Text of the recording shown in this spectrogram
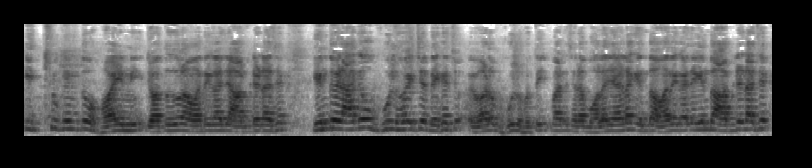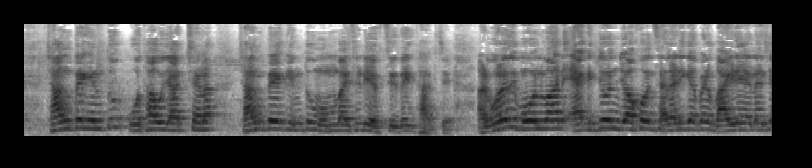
কিচ্ছু কিন্তু হয়নি, যতদূর আমাদের কাছে আপডেট আছে। কিন্তু এর আগেও ভুল হয়েছে, দেখেছ? এবারও ভুল হতেই পারে, সেটা বলা যায় না, কিন্তু আমাদের কাছে কিন্তু আপডেট আছে। ছাংতে কিন্তু কোথাও যাচ্ছে না, ছাংতে কিন্তু মুম্বাই সিটি এফসিতেই থাকছে। আর বলে দিই মোহনবাগান একজন যখন স্যালারি ক্যাপের বাইরে এনেছে,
